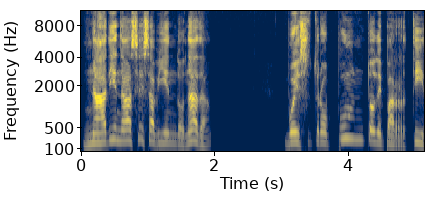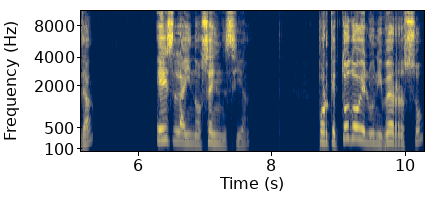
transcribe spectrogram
Nadie nace sabiendo nada. Vuestro punto de partida es la inocencia, porque todo el universo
